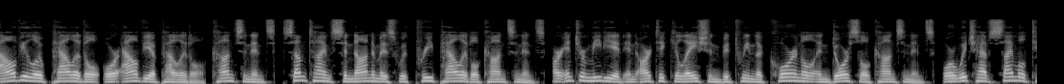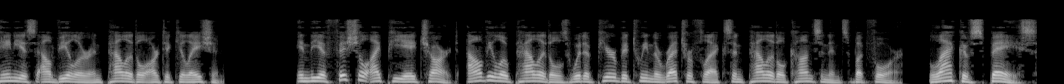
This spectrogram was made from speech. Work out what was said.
alveolo-palatal or alveopalatal consonants, sometimes synonymous with pre-palatal consonants, are intermediate in articulation between the coronal and dorsal consonants, or which have simultaneous alveolar and palatal articulation. In the official IPA chart, alveolo-palatals would appear between the retroflex and palatal consonants but for lack of space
